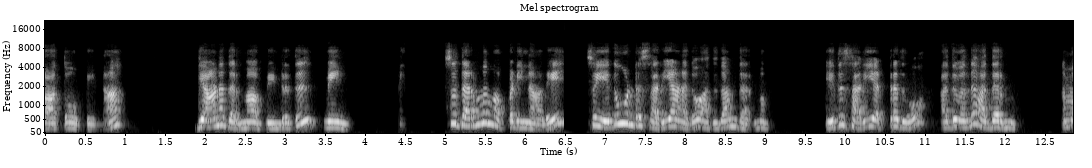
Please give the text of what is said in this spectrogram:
பார்த்தோம் அப்படின்னா தியான தர்மம் அப்படின்றது மெயின் சோ தர்மம் அப்படின்னாலே சோ எது ஒன்று சரியானதோ அதுதான் தர்மம். எது சரியற்றதோ அது வந்து அதர்மம். நம்ம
